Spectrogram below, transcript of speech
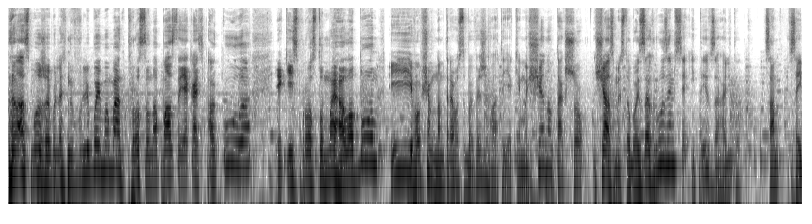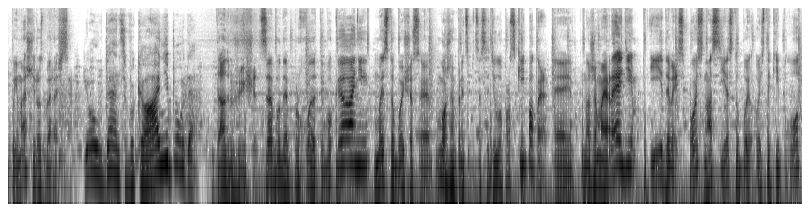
на нас може, блін, в будь-який момент просто напасти якась акула, якийсь просто мегалодон. І, в общем, нам треба з тобою виживати якимось чином. Так що зараз ми з тобою загрузимося, і ти взагалі-то сам все й поймеш і розберешся. Йоу, Ден, це в океані буде? Да, дружище, це буде проходити в океані. Ми з тобою зараз е, можемо, в принципі, це все діло проскіпати. Е, нажимай ready і дивись, ось у нас є з тобою ось такий плот.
